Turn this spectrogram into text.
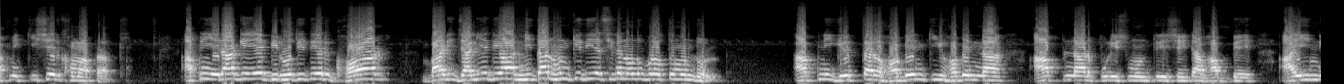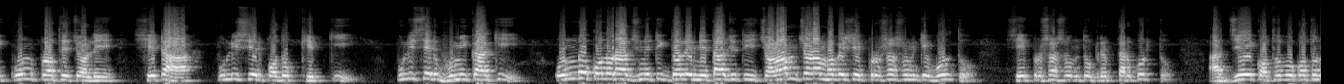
আপনি কিসের ক্ষমা প্রার্থী আপনি এর আগে বিরোধীদের ঘর, বাড়ি জ্বালিয়ে দেওয়ার নিদান হুমকি দিয়েছিলেন অনুব্রত মণ্ডল। আপনি গ্রেপ্তার হবেন কি হবেন না, আপনার পুলিশ মন্ত্রী সেটা ভাববে, আইন কোন পথে চলে, সেটা পুলিশের পদক্ষেপ কি? পুলিশের ভূমিকা কি? অন্য কোনো রাজনৈতিক দলের নেতা যদি চড়াম চড়ামভাবে সেই প্রশাসনকে বলতো, সেই প্রশাসন তো গ্রেপ্তার করতো। আর যে কথোপকথন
